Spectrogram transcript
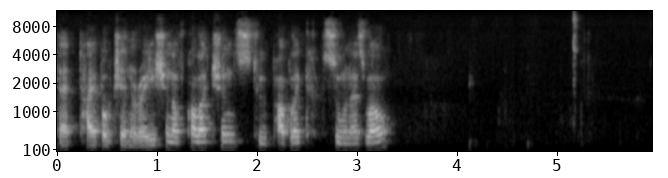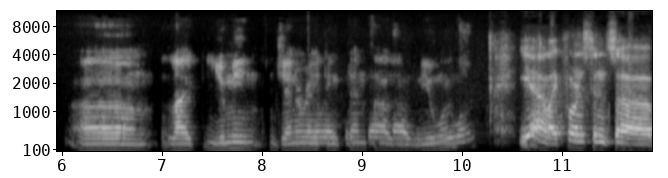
that type of generation of collections to public soon as well? Um, like you mean generating ten thousand new ones? Yeah, like for instance, uh,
